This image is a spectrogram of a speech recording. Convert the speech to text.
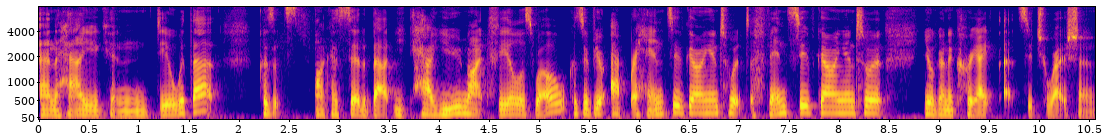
and how you can deal with that. Because it's, like I said, about how you might feel as well. Because if you're apprehensive going into it, defensive going into it, you're going to create that situation.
